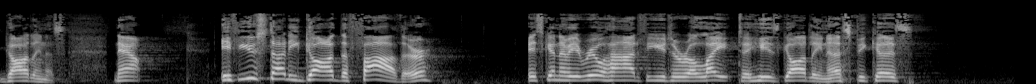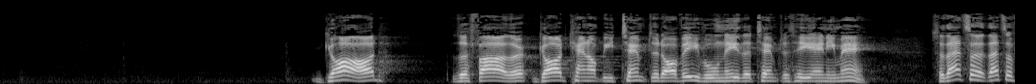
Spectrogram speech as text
Godliness. Now, if you study God the Father, it's going to be real hard for you to relate to His godliness because God, the Father, God cannot be tempted of evil, neither tempteth He any man. So that's a, that's a,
